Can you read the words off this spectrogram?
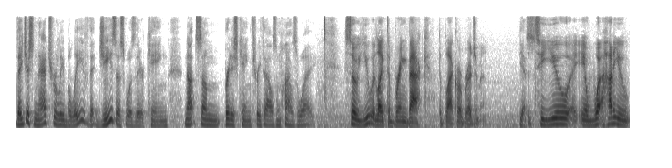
they just naturally believe that Jesus was their king, not some British king 3,000 miles away. So you would like to bring back the Black Robe Regiment. Yes. To you, you know, what? How do you,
